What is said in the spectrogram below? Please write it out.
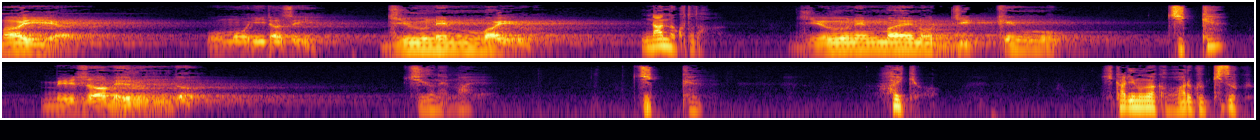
マイヤ思い出せ。10年前よ何のことだ？10年前の実験を。実験？目覚めるんだ。10年前？実験？廃墟？光の中を歩く貴族？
